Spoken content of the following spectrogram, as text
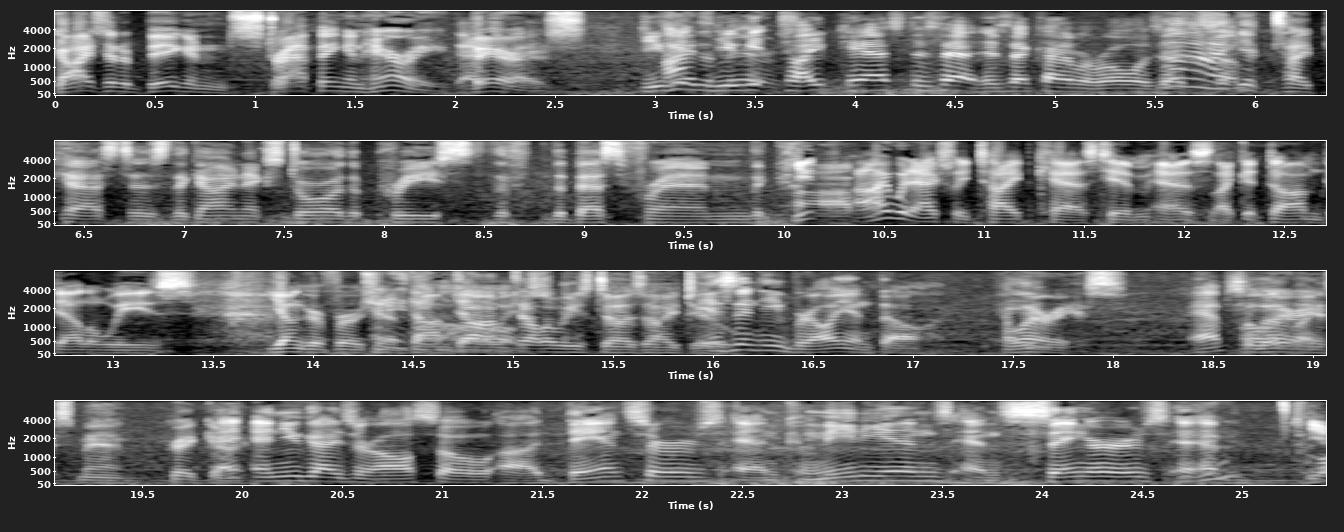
Guys that are big and strapping and hairy. That's bears. right. Do you get do you bears. get typecast as that? Is that kind of a role? Is that Ah, I get typecast as the guy next door, the priest, the, the best friend, the you, cop. I would actually typecast him as like a Dom DeLuise, younger version of Dom Dom DeLuise. DeLuise does, I do. Isn't he brilliant though? Hilarious. Absolutely. Hilarious, man. Great guy. And, and you guys are also uh, dancers and comedians and singers and Yeah.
